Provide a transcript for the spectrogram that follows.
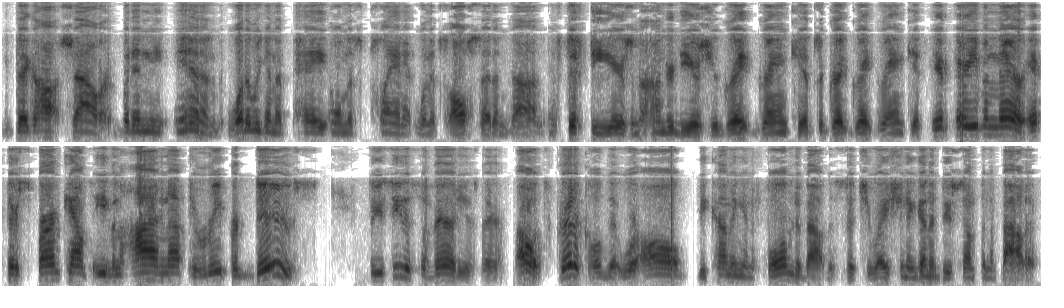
You take a hot shower. But in the end, what are we going to pay on this planet when it's all said and done? In 50 years, in 100 years, your great-grandkids, or great-great-grandkids, if they're even there, if their sperm count's even high enough to reproduce. So you see the severity is there. Oh, it's critical that we're all becoming informed about the situation and going to do something about it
